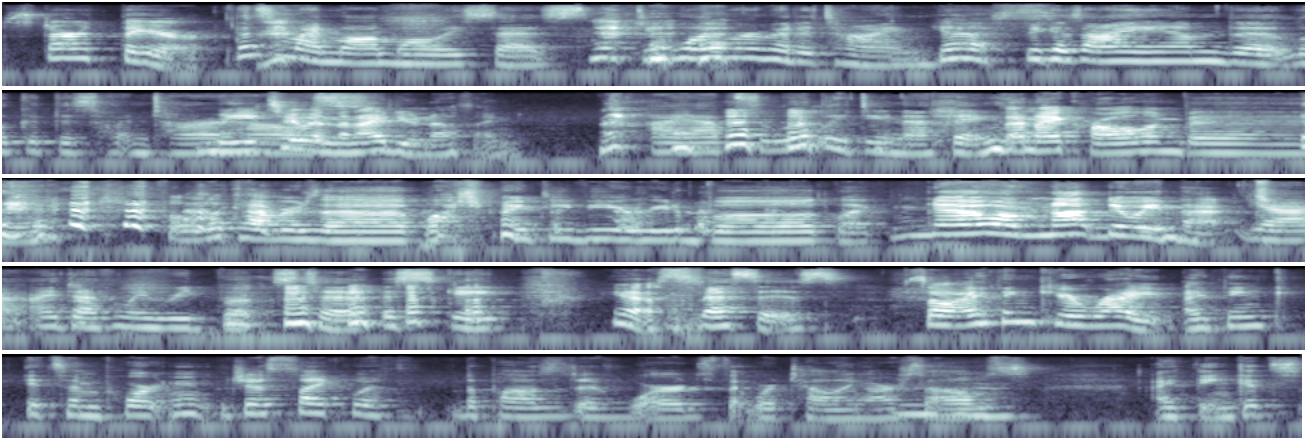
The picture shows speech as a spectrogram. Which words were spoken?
Start there. That's what my mom always says. Do one room at a time. Yes. Because I am the look at this entire room. Me house. too. And then I do nothing. I absolutely do nothing. Then I crawl in bed, pull the covers up, watch my TV or read a book. Like, no, I'm not doing that. yeah, I definitely read books to escape Yes. messes. So I think you're right. I think it's important, just like with the positive words that we're telling ourselves. Mm-hmm. I think it's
